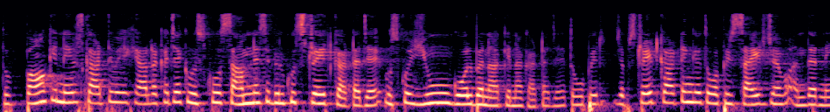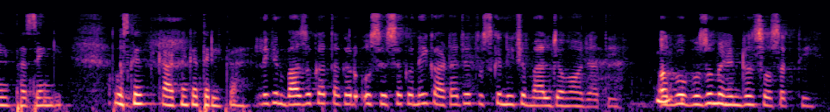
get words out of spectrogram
تو پاؤں کے نیلز کاٹتے ہوئے خیال رکھا جائے کہ اس کو سامنے سے بالکل اسٹریٹ کاٹا جائے اس کو یوں گول بنا کے نہ کاٹا جائے۔ تو وہ پھر جب اسٹریٹ کاٹیں گے تو وہ پھر سائڈ جو ہے وہ اندر نہیں پھنسیں گی۔ تو اس کے کاٹنے کا طریقہ ہے۔ لیکن بعض اوقات اگر اس حصے کو نہیں کاٹا جائے تو اس کے نیچے میل جمع ہو جاتی ہے اور وہ بزو میں ہنڈرنس ہو سکتی ہے۔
